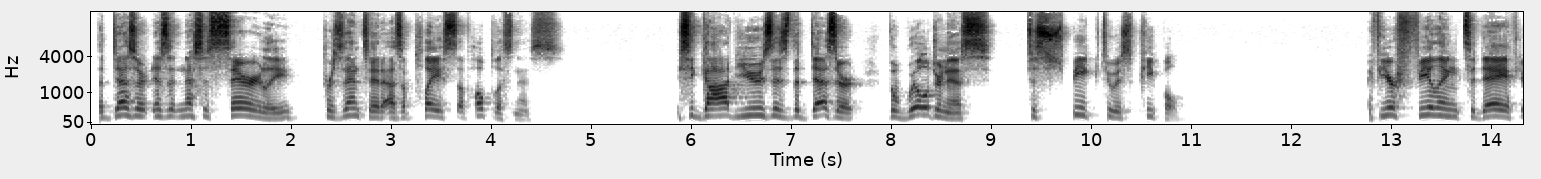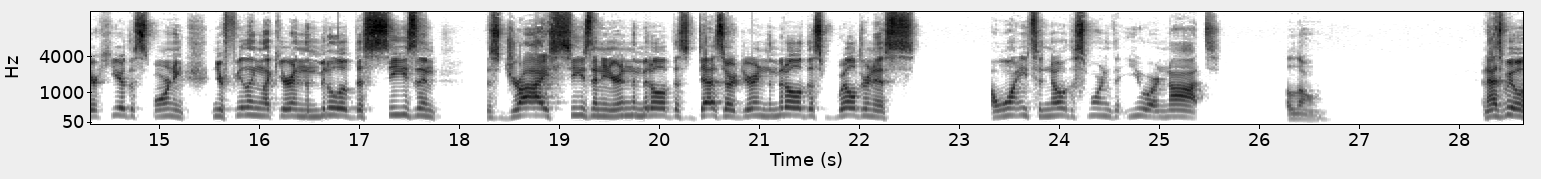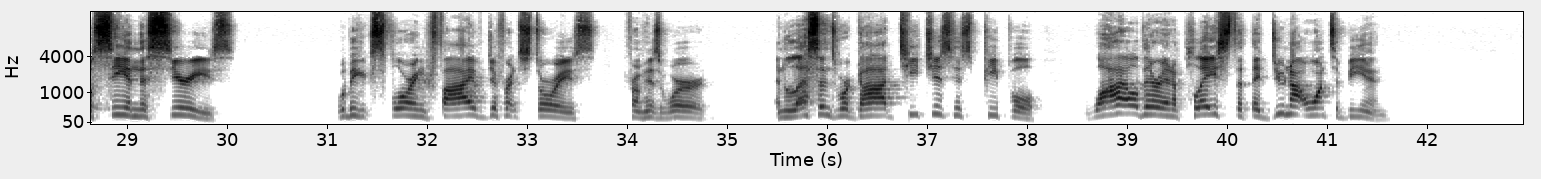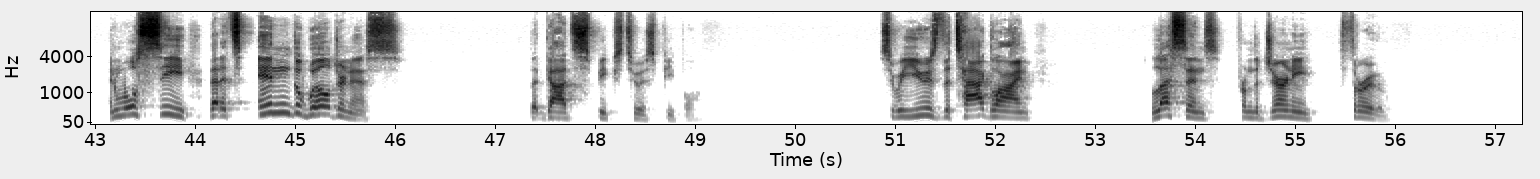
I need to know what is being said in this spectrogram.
the desert isn't necessarily presented as a place of hopelessness. You see, God uses the desert, the wilderness, to speak to his people. If you're feeling today, if you're here this morning and you're feeling like you're in the middle of this season, this dry season, and you're in the middle of this desert, you're in the middle of this wilderness, I want you to know this morning that you are not alone. And as we will see in this series, we'll be exploring five different stories from His Word and lessons where God teaches His people while they're in a place that they do not want to be in. And we'll see that it's in the wilderness that God speaks to his people. So we use the tagline lessons from the journey through.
